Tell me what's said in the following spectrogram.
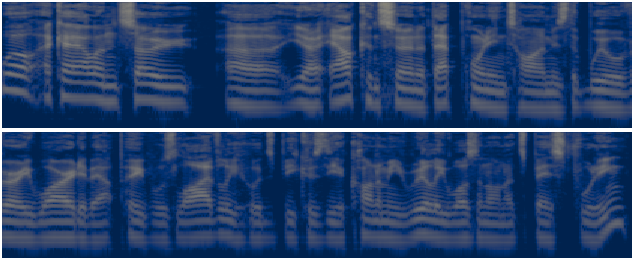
Well, okay, Alan. So, uh, you know, our concern at that point in time is that we were very worried about people's livelihoods because the economy really wasn't on its best footing.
